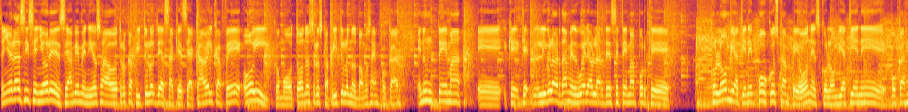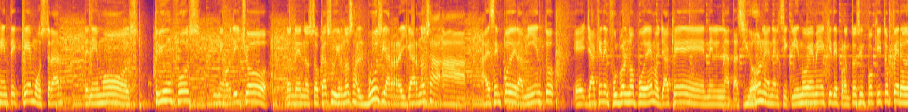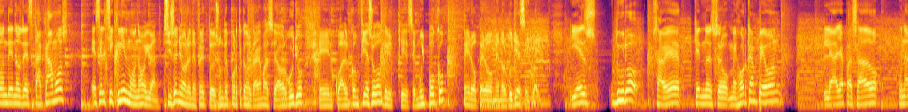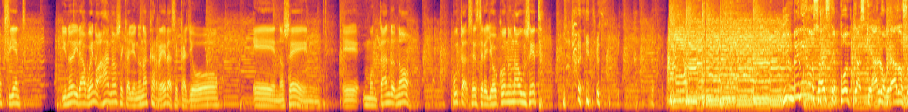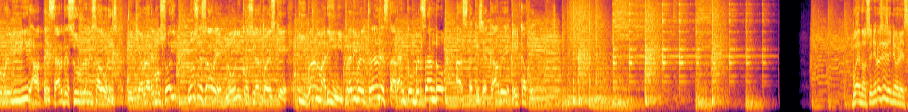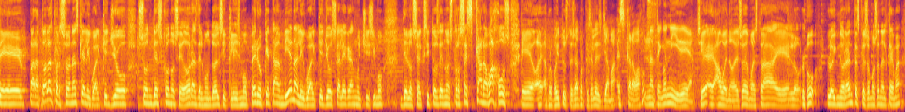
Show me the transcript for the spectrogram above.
Señoras y señores, sean bienvenidos a otro capítulo de Hasta que se acabe el café. Hoy, como todos nuestros capítulos, nos vamos a enfocar en un tema eh, que, digo la verdad, me duele hablar de este tema porque Colombia tiene pocos campeones, Colombia tiene poca gente que mostrar. Tenemos triunfos, mejor dicho, donde nos toca subirnos al bus y arraigarnos a ese empoderamiento. Eh, ya que en el fútbol no podemos, ya que en el natación, en el ciclismo BMX de pronto sí un poquito, pero donde nos destacamos es el ciclismo, ¿no, Iván? Sí, señor, en efecto, es un deporte que nos da demasiado orgullo, el cual confieso del que sé muy poco, pero, pero me enorgullece igual. Y es duro saber que nuestro mejor campeón le haya pasado un accidente. Y uno dirá, bueno, ah, no, se cayó en una carrera, se cayó eh, no sé, eh, montando, no, puta, se estrelló con una buceta. Bienvenidos a este podcast que ha logrado sobrevivir a pesar de sus realizadores. ¿De qué hablaremos hoy? No se sabe. Lo único cierto es que Iván Marín y Freddy Beltrán estarán conversando hasta que se acabe el café. Bueno, señoras y señores, eh, para todas las personas que al igual que yo son desconocedoras del mundo del ciclismo, pero que también al igual que yo se alegran muchísimo de los éxitos de nuestros escarabajos. Eh, a, a, propósito, ¿usted sabe por qué se les llama escarabajos? No tengo ni idea. Sí, eh, ah, bueno, eso demuestra lo, lo, lo, ignorantes que somos en el tema.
